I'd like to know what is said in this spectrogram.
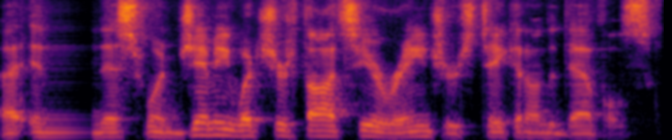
uh, in this one. Jimmy, what's your thoughts here? Rangers taking on the Devils.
